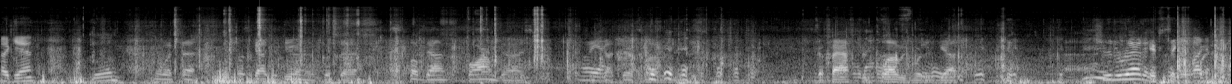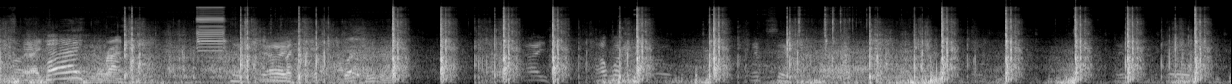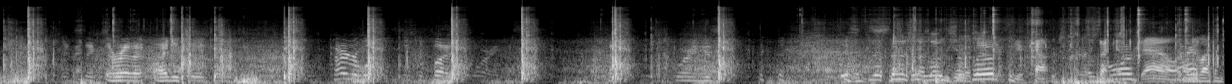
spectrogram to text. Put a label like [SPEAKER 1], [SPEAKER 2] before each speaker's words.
[SPEAKER 1] Again? Again?
[SPEAKER 2] Yeah,
[SPEAKER 3] what the, those guys are doing is with the club down the farm guys.
[SPEAKER 4] Oh, yeah. Got
[SPEAKER 3] their club. it's a bastard club is what he's
[SPEAKER 4] got.
[SPEAKER 3] Uh,
[SPEAKER 4] Shoot
[SPEAKER 2] already.
[SPEAKER 3] It's six. Bye. Right.
[SPEAKER 5] Nice. I want to go. It's six. It's six. I read it. I did. Carter was wearing his. his, his, his, his, his, his, his, his,
[SPEAKER 3] his, his, his, his,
